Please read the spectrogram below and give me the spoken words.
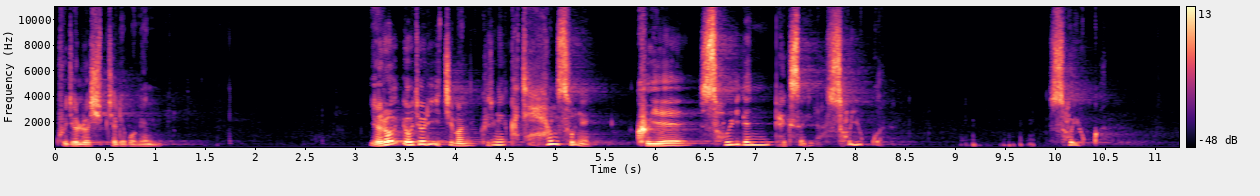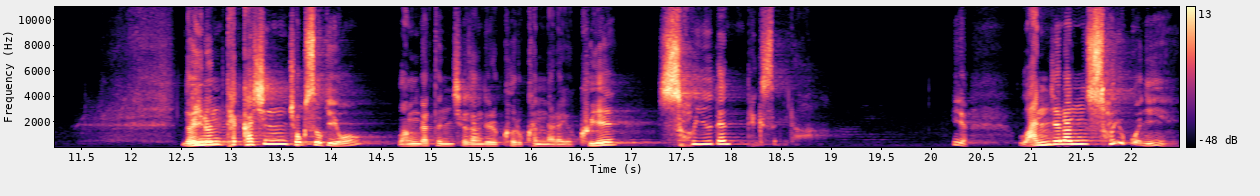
9절로 10절에 보면 여러 요절이 있지만 그 중에 가장 손에 그의 소유된 백성이다. 소유권. 소유권. 너희는 택하신 족속이요. 왕 같은 제상들을 거룩한 나라요. 그의 소유된 백성이라. 이게 완전한 소유권이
